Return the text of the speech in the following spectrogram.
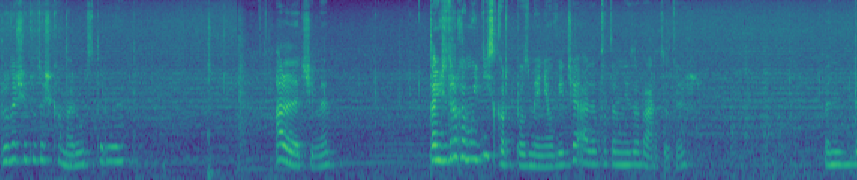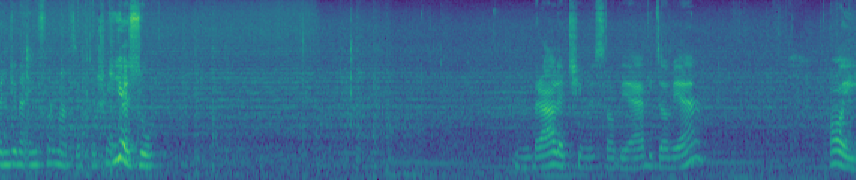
Trudno się tu coś kamerą steruje. Ale lecimy. Tam się trochę mój Discord pozmieniał, wiecie? Ale to tam nie za bardzo też. Bę- Będzie na informacjach też. Jezu! Dobra, lecimy sobie, widzowie. Oj.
